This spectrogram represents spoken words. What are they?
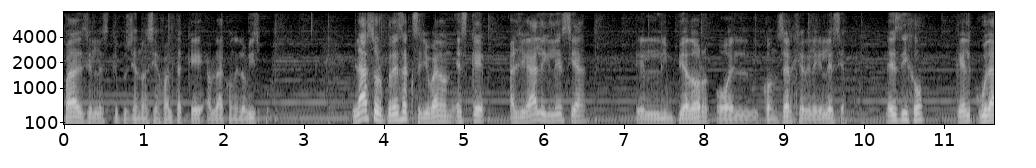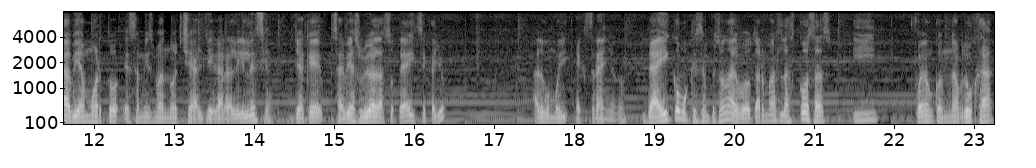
para decirles que pues ya no hacía falta que hablar con el obispo. La sorpresa que se llevaron es que al llegar a la iglesia, el limpiador o el conserje de la iglesia les dijo que el cura había muerto esa misma noche al llegar a la iglesia, ya que se había subido a la azotea y se cayó. Algo muy extraño, ¿no? De ahí como que se empezaron a alborotar más las cosas y fueron con una bruja,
